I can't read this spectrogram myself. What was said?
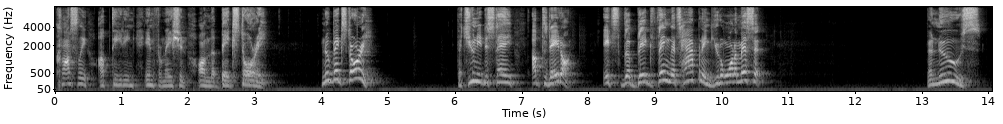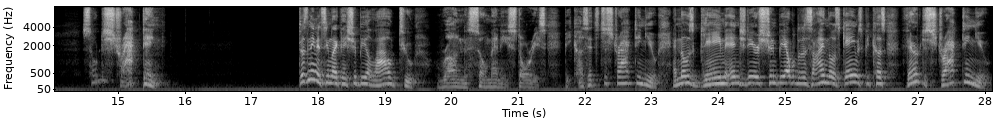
Constantly updating information on the big story. New big story that you need to stay up to date on. It's the big thing that's happening. You don't want to miss it. The news, so distracting. Doesn't even seem like they should be allowed to run so many stories because it's distracting you. And those game engineers shouldn't be able to design those games because they're distracting you.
